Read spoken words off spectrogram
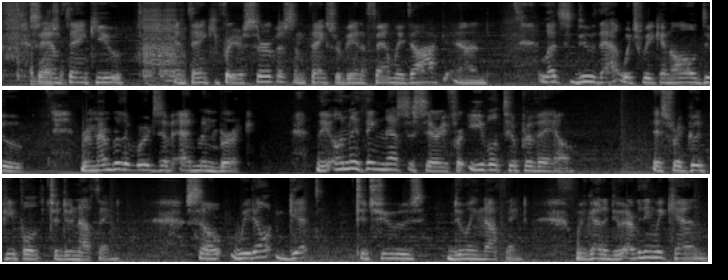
Sam, thank you. And thank you for your service. And thanks for being a family doc. And let's do that which we can all do. Remember the words of Edmund Burke The only thing necessary for evil to prevail is for good people to do nothing. So we don't get to choose doing nothing. We've got to do everything we can,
